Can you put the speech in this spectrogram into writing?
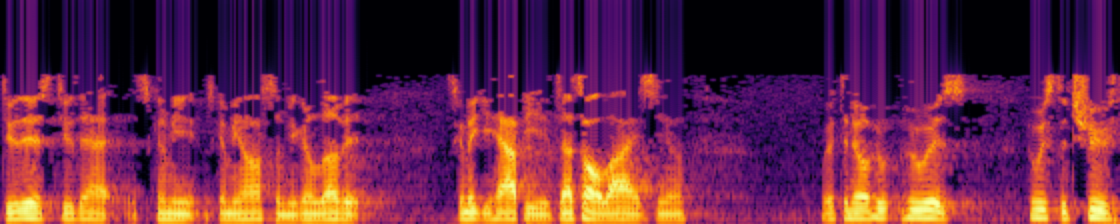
Do this, do that. It's gonna be it's gonna be awesome. You're gonna love it. It's gonna make you happy. That's all lies, you know. We have to know who, who is who is the truth,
